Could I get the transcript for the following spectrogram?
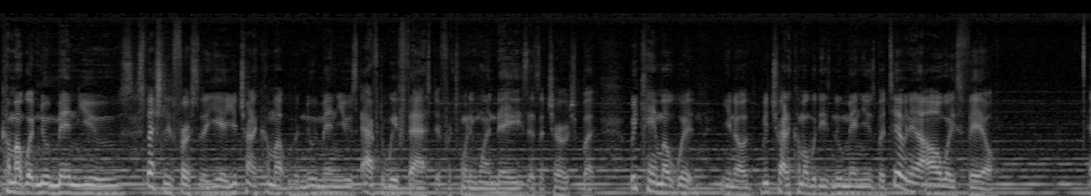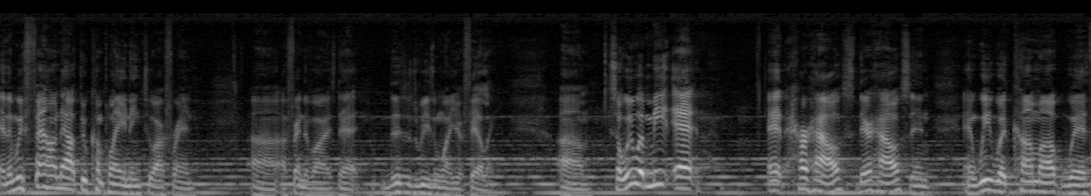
come up with new menus, especially the first of the year. You're trying to come up with new menus after we fasted for 21 days as a church. But we came up with, you know, we try to come up with these new menus, but Tiffany and I always fail. And then we found out through complaining to our friend, uh, a friend of ours, that this is the reason why you're failing. Um, so we would meet at, at her house, their house, and, and we would come up with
